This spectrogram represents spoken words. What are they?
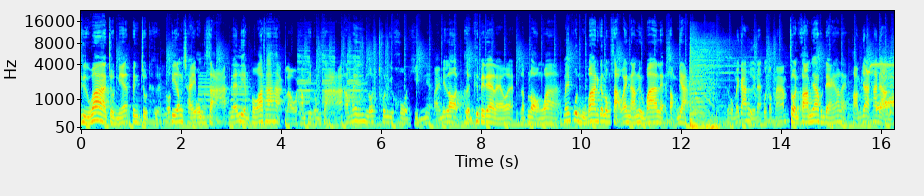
ถือว่าจุดเนี้ยเป็นจุดเหินรถที่ต้องใช้องศาและเหลี่ยมเพราะว่าถ้าหากเราทำผิดองศาทำให้รถชนกับโขดหินเนี่ยไปไม่รอดเหินขึ้นไปได้แล้วอะรับรองว่าไม่พูดหมู่บ้านก็ลงสระว่ายน้ำในหมู่บ้านแหละสองอย่างแต่ผมไม่กล้าเหินอะกลัวตกน้ำส่วนความยากคุณแดงให้เท่าไหร่ความยาก5ดาวเลย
